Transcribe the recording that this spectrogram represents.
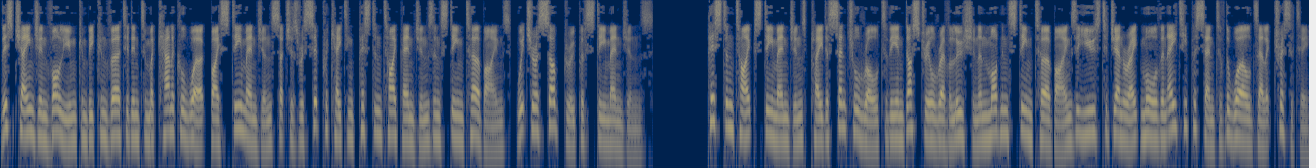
This change in volume can be converted into mechanical work by steam engines such as reciprocating piston type engines and steam turbines, which are a subgroup of steam engines. Piston-type steam engines played a central role to the Industrial Revolution and modern steam turbines are used to generate more than 80% of the world's electricity.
